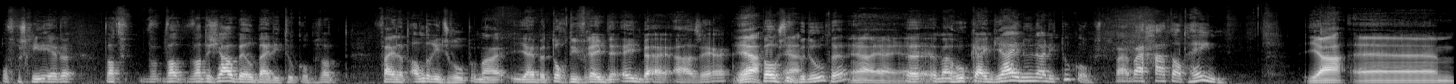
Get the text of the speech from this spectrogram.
Of misschien eerder, wat, wat, wat is jouw beeld bij die toekomst? Want fijn dat anderen iets roepen, maar jij bent toch die vreemde één bij ASR. Ja, Positief bedoeld, hè? Ja, ja, ja, uh, maar hoe kijk jij nu naar die toekomst? Waar, waar gaat dat heen? Ja, uh,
